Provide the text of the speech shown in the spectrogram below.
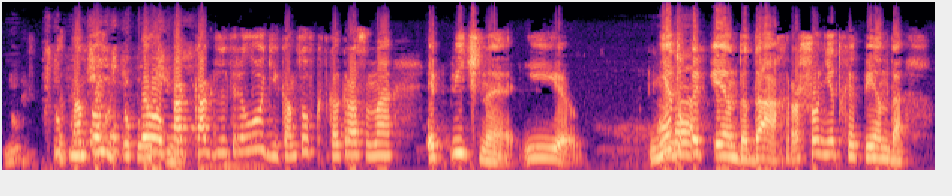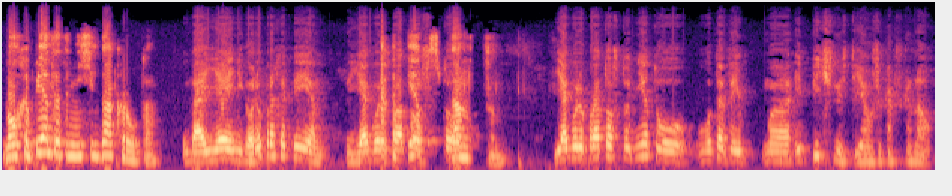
Ну, что Да получилось, то концовка в целом, получилось. как, как для трилогии, концовка как раз она эпичная. И нету Она- хэппи-энда, да, хорошо, нет хэппи-энда. Но хэппи-энд это не всегда круто. Да, я и не говорю про хэппи-энд. Я говорю про то, что... нужен. Я говорю про то, что нету вот этой э, эпичности, я уже как сказал.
